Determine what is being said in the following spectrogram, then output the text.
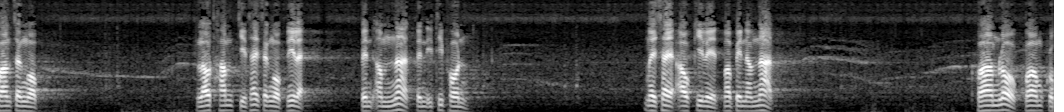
ความสงบ เราทำจิตให้สงบนี่แหละ เป็นอำนาจเป็นอิทธิพล ไม่ใช่เอากิเลสมาเป็นอำนาจ ความโลภความโกร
